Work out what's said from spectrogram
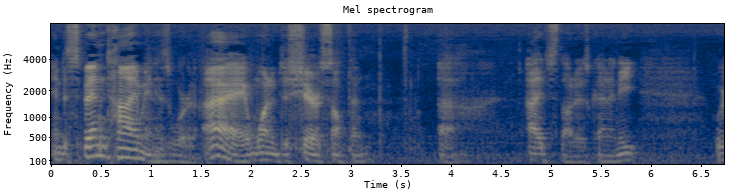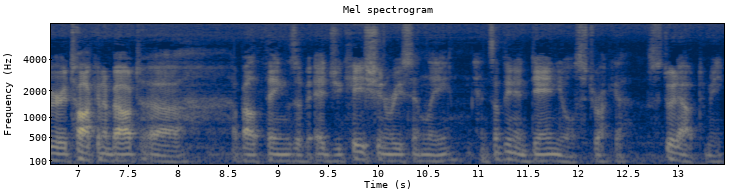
and to spend time in His Word. I wanted to share something. Uh, I just thought it was kind of neat. We were talking about uh, about things of education recently, and something in Daniel struck stood out to me.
